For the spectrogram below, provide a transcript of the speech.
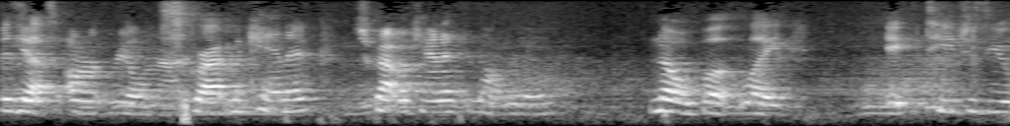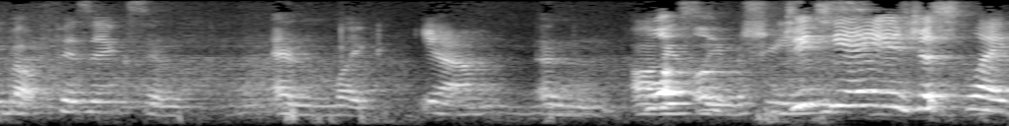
Physics Yeah. aren't real. Scrap mechanic. Scrap mechanic, not real. No, but like, it teaches you about physics and and like Yeah. and Well, obviously uh, machines. GTA is just like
